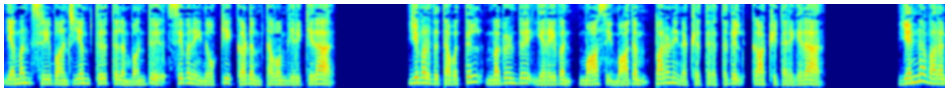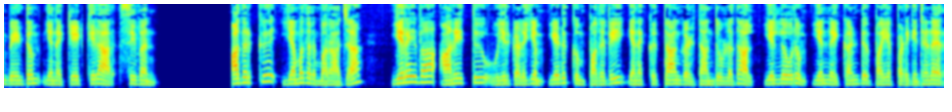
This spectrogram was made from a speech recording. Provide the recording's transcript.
யமன் ஸ்ரீவாஞ்சியம் திருத்தலம் வந்து சிவனை நோக்கி கடும் தவம் இருக்கிறார். இவரது தவத்தில் மகிழ்ந்த இறைவன் மாசி மாதம் பரணி நட்சத்திரத்தில் காட்சி தருகிறார். என்ன வரம் வேண்டும் என கேட்கிறார் சிவன். அதற்கு யமதர்மராஜா இறைவா அனைத்து உயிர்களையும் எடுக்கும் பதவி எனக்கு தாங்கள் தந்துள்ளதால் எல்லோரும் என்னைக் கண்டு பயப்படுகின்றனர்.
